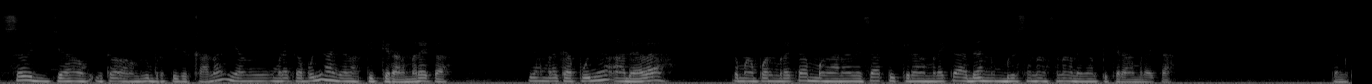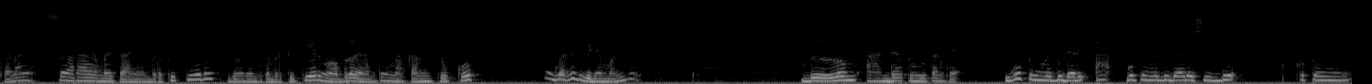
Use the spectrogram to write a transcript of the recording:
Sejauh itu orang dulu berpikir karena yang mereka punya hanyalah pikiran mereka. Yang mereka punya adalah kemampuan mereka menganalisa pikiran mereka dan bersenang-senang dengan pikiran mereka dan karena secara mereka hanya berpikir itu hanya bisa berpikir ngobrol yang penting makan cukup ya gue rasa juga zaman dulu belum ada tuntutan kayak gue pengen lebih dari A gue pengen lebih dari si B gue pengen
